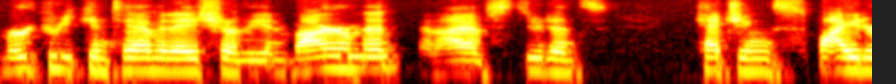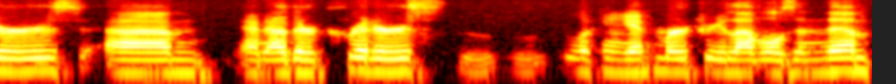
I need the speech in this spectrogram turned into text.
mercury contamination of the environment, and I have students catching spiders um, and other critters, looking at mercury levels in them.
